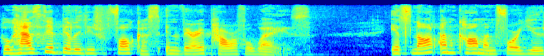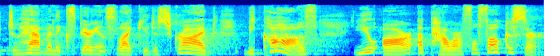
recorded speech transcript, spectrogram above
who has the ability to focus in very powerful ways it's not uncommon for you to have an experience like you described because you are a powerful focuser.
